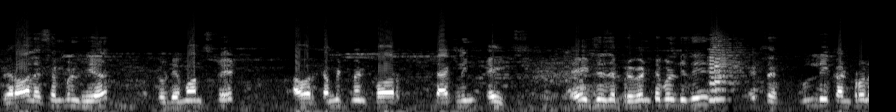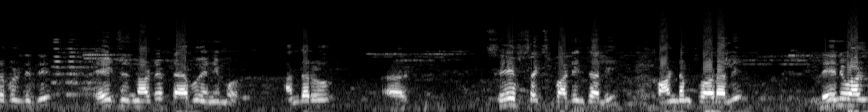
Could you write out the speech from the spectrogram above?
we are all assembled here to demonstrate our commitment for tackling AIDS AIDS is a preventable disease it's a fully controllable disease AIDS is not a taboo anymore అందరూ safe sex పాటించాలి condoms వాడాలి. లేని వాళ్ళు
